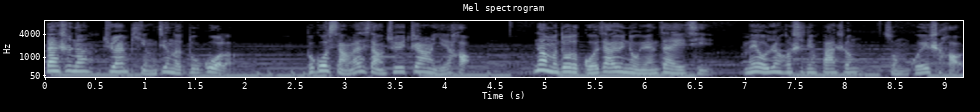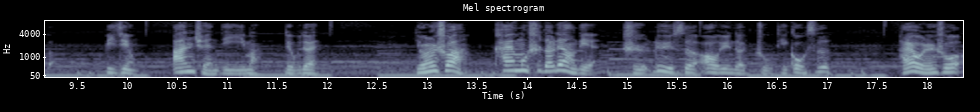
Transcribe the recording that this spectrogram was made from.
但是呢，居然平静地度过了。不过想来想去，这样也好，那么多的国家运动员在一起，没有任何事情发生，总归是好的。毕竟安全第一嘛，对不对？有人说啊，开幕式的亮点是绿色奥运的主题构思，还有人说。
